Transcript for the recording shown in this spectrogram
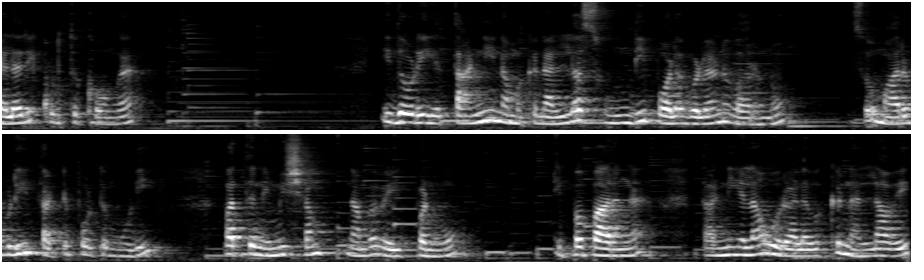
கிளறி கொடுத்துக்கோங்க. இதோடைய தண்ணி நமக்கு நல்லா சுண்டி பொல பொலன்னு வரணும். ஸோ மறுபடியும் தட்டு போட்டு மூடி பத்து நிமிஷம் நம்ம வெயிட் பண்ணுவோம். இப்போ பாருங்கள் தண்ணியெல்லாம் ஓரளவுக்கு நல்லாவே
